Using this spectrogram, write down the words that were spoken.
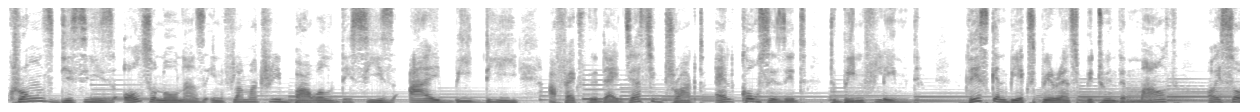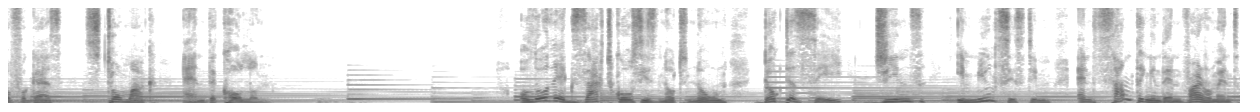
Crohn's disease, also known as inflammatory bowel disease IBD, affects the digestive tract and causes it to be inflamed. This can be experienced between the mouth or esophagus, stomach, and the colon. Although the exact cause is not known, doctors say genes, immune system, and something in the environment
